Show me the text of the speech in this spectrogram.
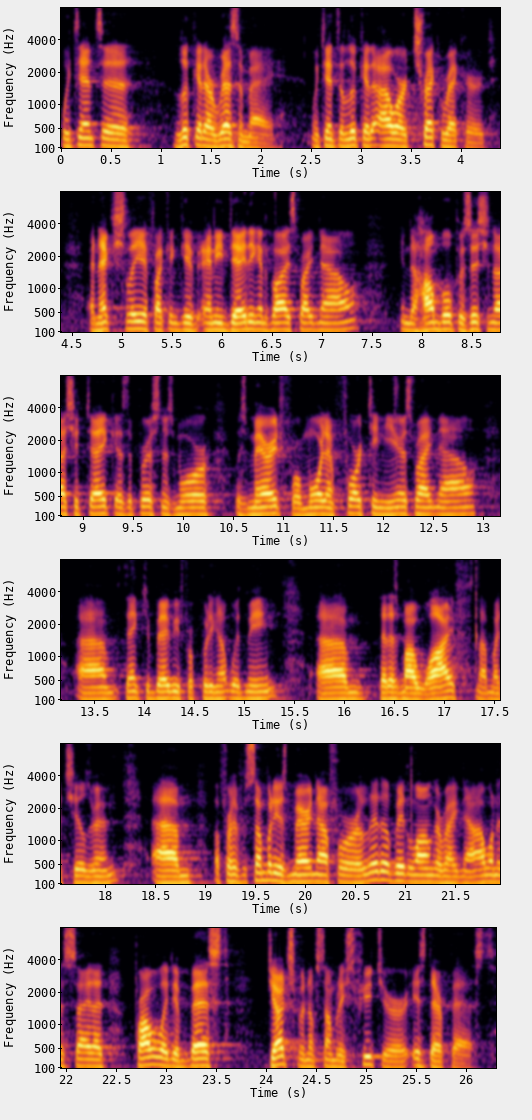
we tend to look at our resume. We tend to look at our track record. And actually, if I can give any dating advice right now, in the humble position I should take as a person who's more who's married for more than 14 years right now. Um, thank you, baby, for putting up with me. Um, that is my wife, not my children. Um, but for, for somebody who's married now for a little bit longer right now, I want to say that probably the best judgment of somebody's future is their past.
